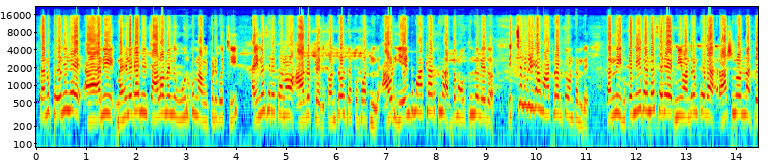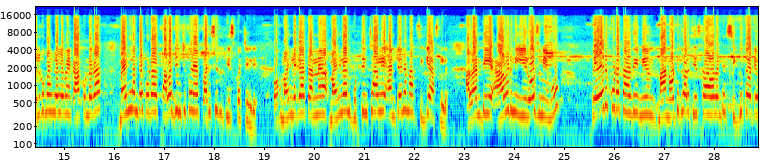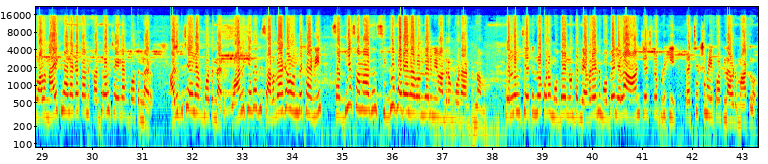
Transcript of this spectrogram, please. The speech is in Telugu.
తను పోనీలే అని మహిళగా మేము చాలా మంది ఊరుకున్నాం ఇప్పటికి వచ్చి అయినా సరే తను ఆగట్లేదు కంట్రోల్ తప్పిపోతుంది. ఆవిడ ఏంటి మాట్లాడుతుందో అర్థం అవుతుందో లేదో విచ్చలవిడిగా మాట్లాడుతూ ఉంటుంది. తన్ని ఇక మీదన్నా సరే మేమందరం కూడా రాష్ట్రంలో ఉన్న తెలుగు మహిళలమే కాకుండా మహిళలంతా కూడా తల దించుకునే పరిస్థితి తీసుకొచ్చింది. ఒక మహిళగా తన మహిళను గుర్తించాలి అంటేనే మాకు సిగ్గేస్తుంది. అలాంటి ఆవిడని ఈ రోజు మేము పేరు కూడా తనది మేము మా నోటి ద్వారా తీసుకురావాలంటే సిగ్గుతోటి వాళ్ళ నాయకులు ఎలాగా తను కంట్రోల్ చేయలేకపోతున్నారు. అదుపు చేయలేకపోతున్నారు. వాళ్ళకి ఏదో అది సరదాగా ఉంది కానీ సభ్య సమాజం సిగ్గుపడేలాగా ఉందని మేము అందరం కూడా అంటున్నాము. పిల్లల చేతుల్లో కూడా మొబైల్ ఉంటుంది. ఎవరైనా మొబైల్ ఎలా ఆన్ చేసేటప్పటికి ప్రత్యక్షం అయిపోతుంది ఆవిడ మాటలో.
